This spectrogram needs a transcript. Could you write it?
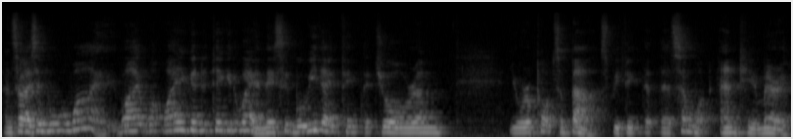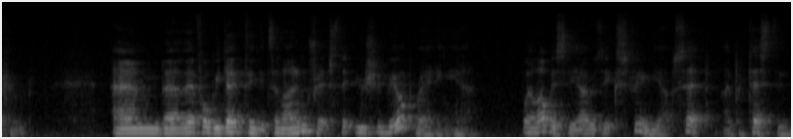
And so I said, well, why? Why, why are you going to take it away? And they said, well, we don't think that your, um, your reports are balanced. We think that they're somewhat anti-American. And uh, therefore, we don't think it's in our interest that you should be operating here. Well, obviously, I was extremely upset. I protested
